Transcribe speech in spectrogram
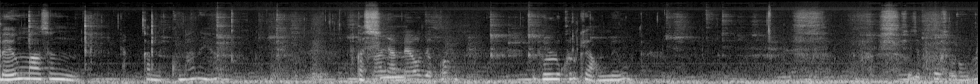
매운맛은 약간 매콤하네요. 약간 신... 많이 안 매워도 될까? 별로 그렇게 안 매워. 뿌려서 그런가?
